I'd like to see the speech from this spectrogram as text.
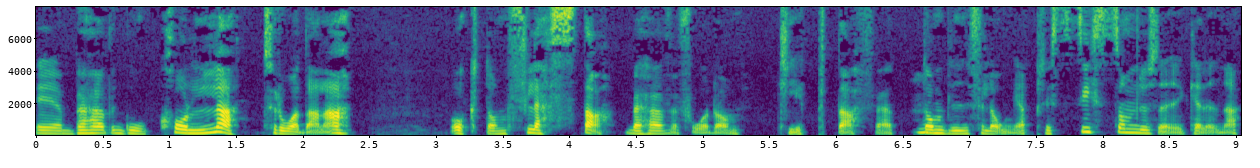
eh, behöver gå och kolla trådarna. Och de flesta behöver få dem klippta för att mm. de blir för långa, precis som du säger Karina,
